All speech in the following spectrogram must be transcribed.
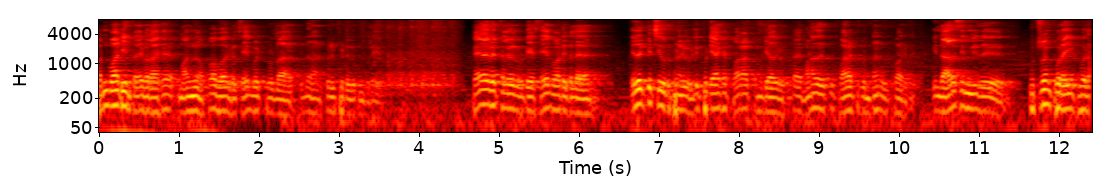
பண்பாட்டின் தலைவராக மாநில அப்பா அவர்கள் செயல்பட்டுள்ளார் என்று நான் குறிப்பிட விரும்புகிறேன். பேரவைத் தலைவர்களுடைய செயல்பாடுகளை எதிர்க்கட்சி உறுப்பினர்கள் வெளிப்படையாக பாராட்ட முடியாதவர்கள் கூட மனதிற்கு பாராட்டிக் கொண்டு தான் இருப்பார்கள். இந்த அரசின் மீது குற்றம் குறை கூற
